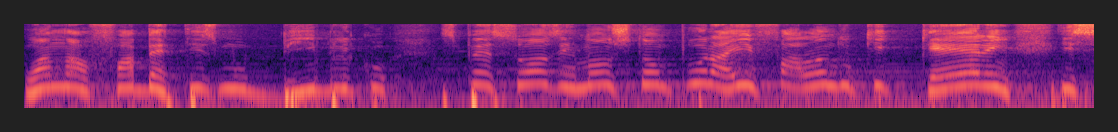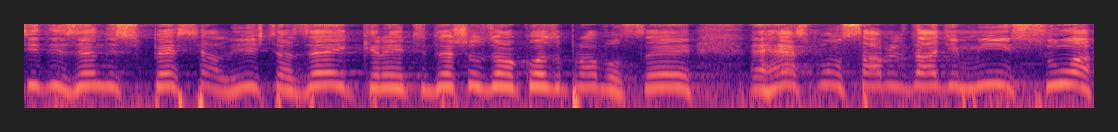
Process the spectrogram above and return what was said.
O analfabetismo bíblico. As pessoas, irmãos, estão por aí falando o que querem e se dizendo especialistas. Ei, crente, deixa eu dizer uma coisa para você. É responsabilidade minha e sua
